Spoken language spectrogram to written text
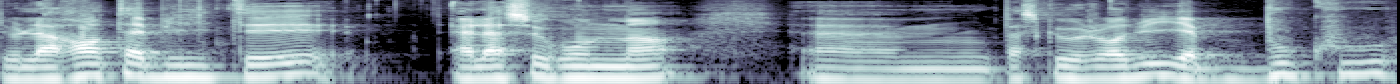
de la rentabilité à la seconde main. Euh, parce qu'aujourd'hui, il y a beaucoup,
